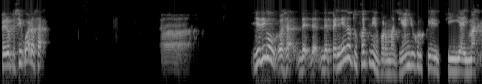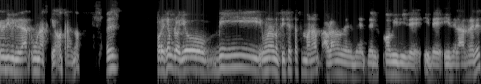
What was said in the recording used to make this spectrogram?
pero pues igual, o sea, ah, yo digo, o sea, de- de- dependiendo de tu fuente de información, yo creo que sí hay más credibilidad unas que otras, ¿no? Entonces, por ejemplo, yo vi una noticia esta semana hablando de- de- del COVID y de, y de, y de las redes.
